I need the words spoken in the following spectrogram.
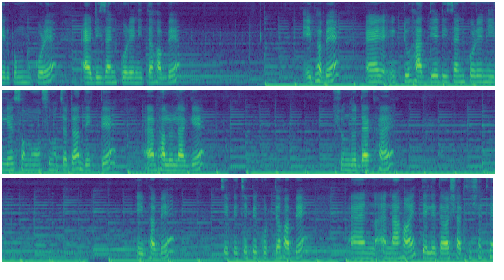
এরকম করে ডিজাইন করে নিতে হবে। এইভাবে একটু হাত দিয়ে ডিজাইন করে নিলে সমোচাটা দেখতে ভালো লাগে। সুন্দর দেখায়। এইভাবে চেপে চেপে করতে হবে। না হয় তেলে দেওয়ার সাথে সাথে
